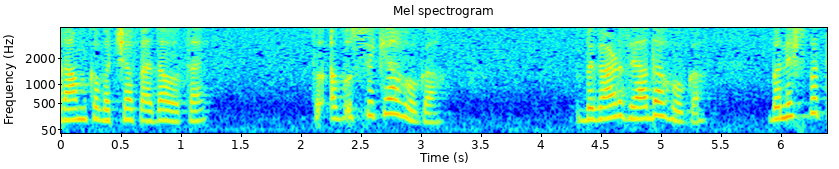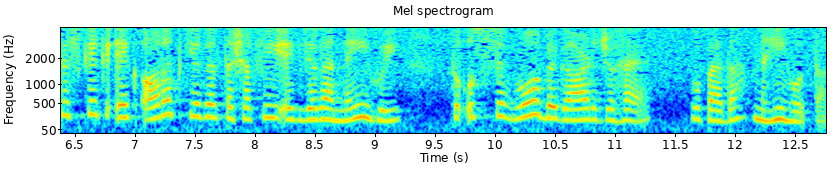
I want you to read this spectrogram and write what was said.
حرام کا بچہ پیدا ہوتا ہے۔ تو اب اس سے کیا ہوگا؟ بگاڑ زیادہ ہوگا۔ بنسبت اس کے کہ ایک عورت کی اگر تشفی ایک جگہ نہیں ہوئی، تو اس سے وہ بگاڑ جو ہے، وہ پیدا نہیں ہوتا،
